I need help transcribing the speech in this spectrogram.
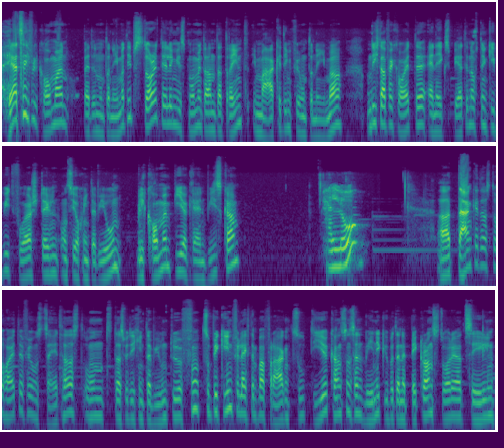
Herzlich willkommen bei den Unternehmertipps. Storytelling ist momentan der Trend im Marketing für Unternehmer und ich darf euch heute eine Expertin auf dem Gebiet vorstellen und sie auch interviewen. Willkommen, Pia Klein-Wieskamp. Hallo. Äh, danke, dass du heute für uns Zeit hast und dass wir dich interviewen dürfen. Zu Beginn vielleicht ein paar Fragen zu dir. Kannst du uns ein wenig über deine Background-Story erzählen,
